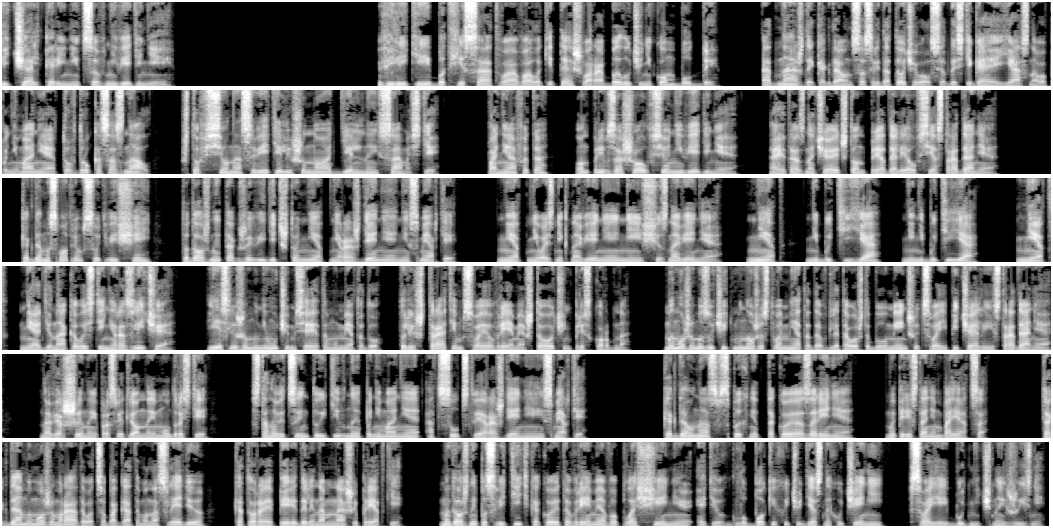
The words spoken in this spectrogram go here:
Печаль коренится в неведении. Великий Бодхисаттва Авалокитешвара был учеником Будды. Однажды, когда он сосредоточивался, достигая ясного понимания, то вдруг осознал, что все на свете лишено отдельной самости. Поняв это, он превзошел все неведение, а это означает, что он преодолел все страдания. Когда мы смотрим в суть вещей, то должны также видеть, что нет ни рождения, ни смерти, нет ни возникновения, ни исчезновения, нет ни бытия, ни небытия, нет ни одинаковости, ни различия. Если же мы не учимся этому методу, то лишь тратим свое время, что очень прискорбно. Мы можем изучить множество методов для того, чтобы уменьшить свои печали и страдания, но вершиной просветленной мудрости становится интуитивное понимание отсутствия рождения и смерти. Когда у нас вспыхнет такое озарение, мы перестанем бояться. Тогда мы можем радоваться богатому наследию, которое передали нам наши предки. Мы должны посвятить какое-то время воплощению этих глубоких и чудесных учений в своей будничной жизни.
